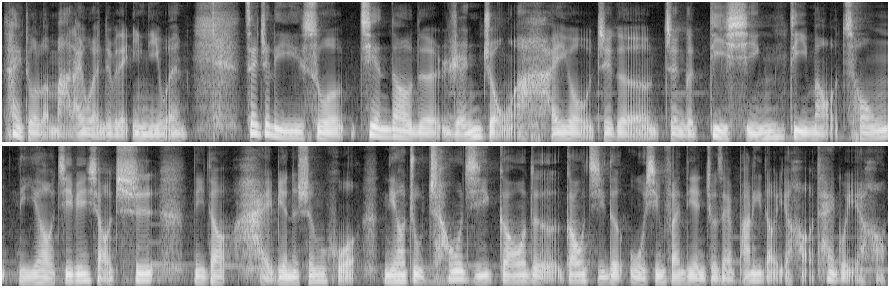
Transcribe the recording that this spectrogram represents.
太多了，马来文对不对？印尼文，在这里所见到的人种啊，还有这个整个地形地貌，从你要街边小吃，你到海边的生活，你要住超级高的高级的五星饭店，就在巴厘岛也好，泰国也好，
